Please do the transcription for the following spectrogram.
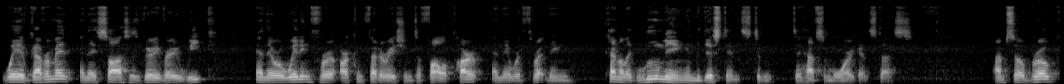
way of government and they saw us as very, very weak and they were waiting for our confederation to fall apart and they were threatening kind of like looming in the distance to, to have some war against us. I'm so broke,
